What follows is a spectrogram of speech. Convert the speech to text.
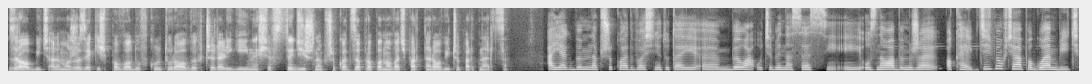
zrobić, ale może z jakichś powodów kulturowych czy religijnych się wstydzisz na przykład zaproponować partnerowi czy partnerce. A jakbym na przykład właśnie tutaj była u ciebie na sesji i uznałabym, że okej, okay, gdzieś bym chciała pogłębić,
